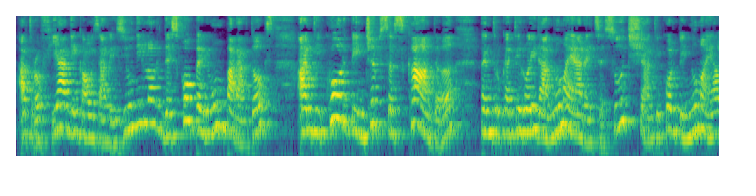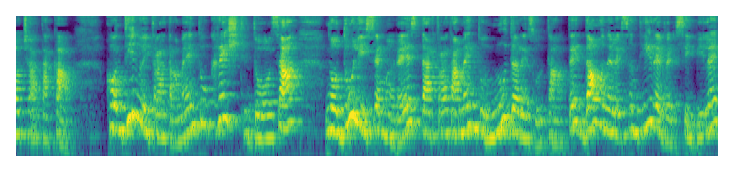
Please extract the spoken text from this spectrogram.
atrofiat din cauza leziunilor, descoperi un paradox, anticorpii încep să scadă pentru că tiroida nu mai are țesut și anticorpii nu mai au ce ataca. Continui tratamentul, crești doza, Nodulii se măresc, dar tratamentul nu dă rezultate, daunele sunt irreversibile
